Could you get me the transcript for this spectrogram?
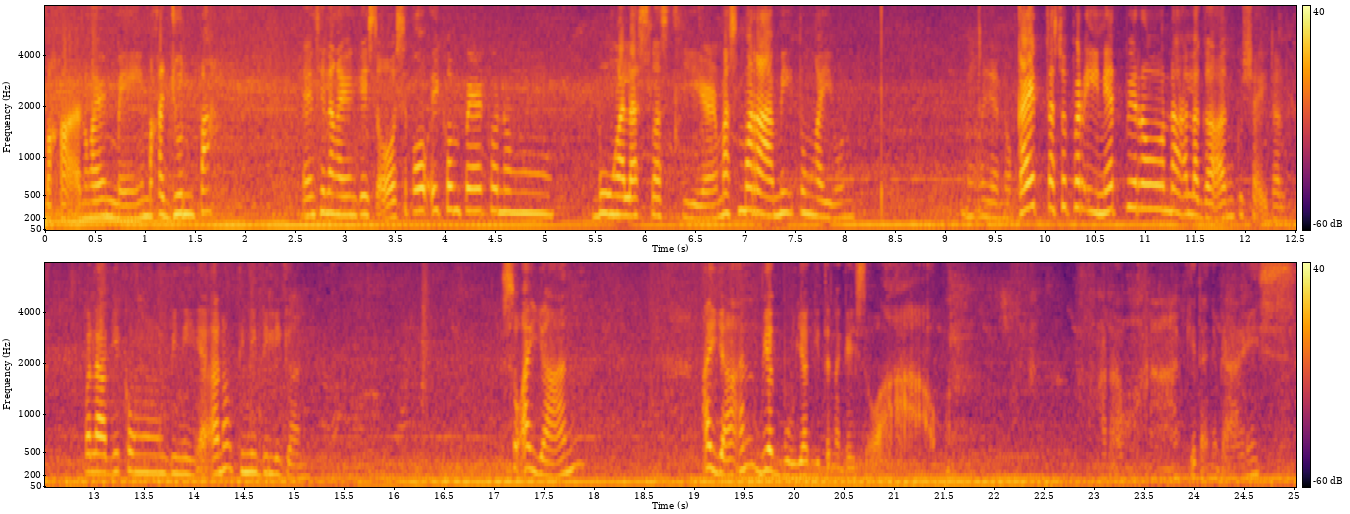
Baka, ano ngayon, May, maka June pa. Ayan sila ngayon guys, oh. So, i-compare ko nung bunga last last year, mas marami ito ngayon. Mm, Ayan, oh. Kahit na super init, pero naalagaan ko siya. Inal. Palagi kong bini, ano, tinidiligan. So, ayan. Ayan, buyag-buyag ito na guys. Wow. Araw na. Kita nyo guys.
